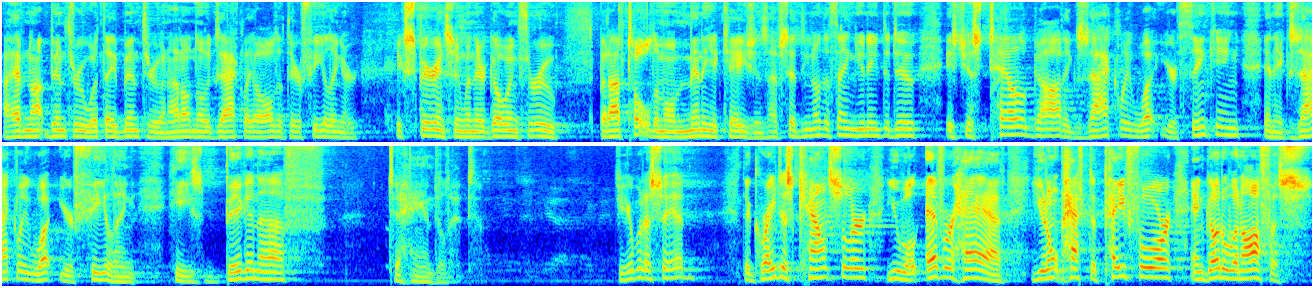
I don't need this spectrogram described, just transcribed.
I have not been through what they've been through, and I don't know exactly all that they're feeling or experiencing when they're going through. But I've told them on many occasions, I've said, you know, the thing you need to do is just tell God exactly what you're thinking and exactly what you're feeling. He's big enough to handle it. Do you hear what I said? The greatest counselor you will ever have, you don't have to pay for and go to an office.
